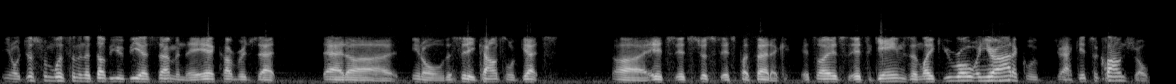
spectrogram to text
you know, just from listening to WBSM and the air coverage that that uh, you know the city council gets uh, it's it's just it's pathetic. It's uh, it's it's games and like you wrote in your article, Jack. It's a clown show.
